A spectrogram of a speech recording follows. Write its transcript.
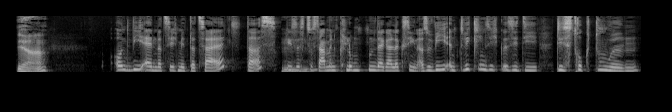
Ja. Und wie ändert sich mit der Zeit das, mhm. dieses Zusammenklumpen der Galaxien? Also wie entwickeln sich quasi die, die Strukturen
